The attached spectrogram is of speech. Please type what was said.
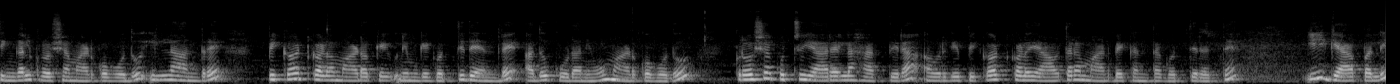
ಸಿಂಗಲ್ ಕ್ರೋಶ ಮಾಡ್ಕೋಬೋದು ಇಲ್ಲ ಅಂದರೆ ಪಿಕಟ್ಗಳು ಮಾಡೋಕ್ಕೆ ನಿಮಗೆ ಗೊತ್ತಿದೆ ಅಂದರೆ ಅದು ಕೂಡ ನೀವು ಮಾಡ್ಕೋಬೋದು ಕ್ರೋಶ ಕುಚ್ಚು ಯಾರೆಲ್ಲ ಹಾಕ್ತೀರಾ ಅವ್ರಿಗೆ ಪಿಕಟ್ಗಳು ಯಾವ ಥರ ಮಾಡಬೇಕಂತ ಗೊತ್ತಿರುತ್ತೆ ಈ ಗ್ಯಾಪಲ್ಲಿ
